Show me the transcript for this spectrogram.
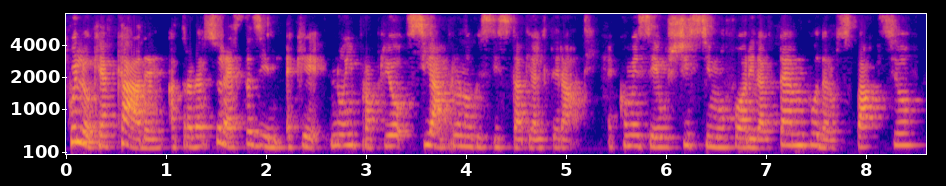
Quello che accade attraverso l'estasi è che noi proprio si aprono questi stati alterati. È come se uscissimo fuori dal tempo, dallo spazio,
